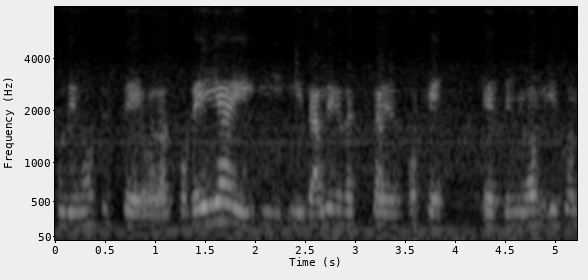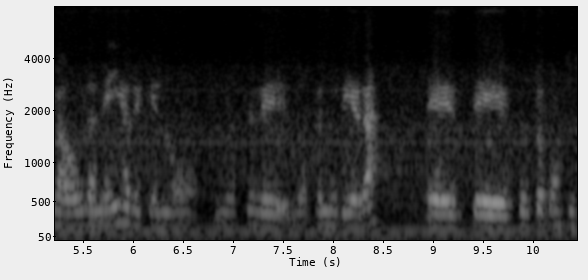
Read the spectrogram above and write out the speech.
pudimos este, orar por ella y, y, darle gracias a Dios porque el Señor hizo la obra en ella de que no, no, se, no se muriera este, junto con sus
